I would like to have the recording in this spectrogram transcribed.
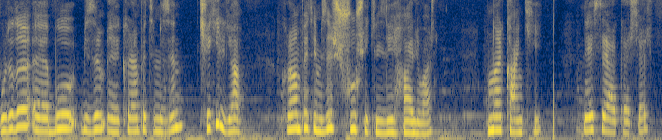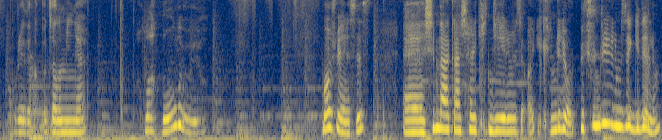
Burada da e, bu bizim e, krampetimizin çekil ya. Krampetimizin şu şekilde hali var. Bunlar kanki. Neyse arkadaşlar. Burayı da kapatalım yine. Allah ne oluyor ya? Boş verin siz. Ee, şimdi arkadaşlar ikinci yerimize, ay, ikinci diyorum. Üçüncü yerimize gidelim.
